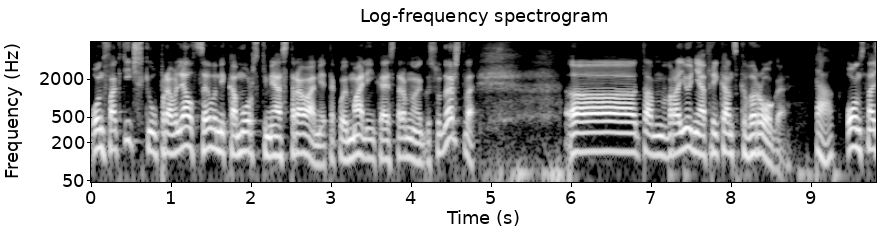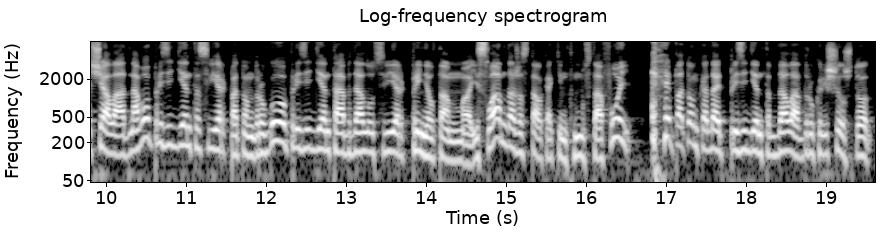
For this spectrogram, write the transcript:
Он фактически управлял целыми Коморскими островами. Такое маленькое островное государство э, там в районе Африканского рога. Так. Он сначала одного президента сверг, потом другого президента Абдалу сверг, принял там э, ислам даже, стал каким-то Мустафой. потом, когда этот президент Абдала вдруг решил, что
